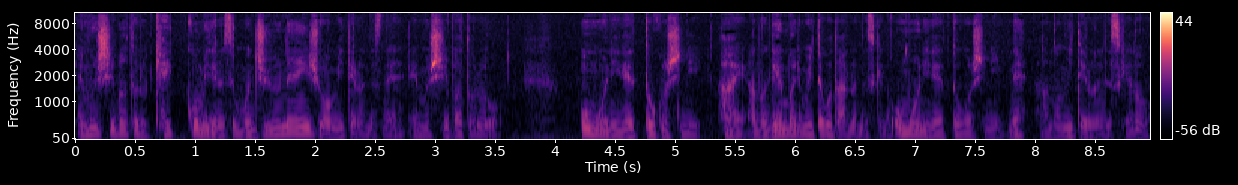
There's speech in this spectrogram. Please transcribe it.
MC バトル結構見てるんですよ。もう10年以上見てるんですね MC バトルを。主にネット越しに。はいあの現場にも行ったことあるんですけど主にネット越しにねあの見てるんですけど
